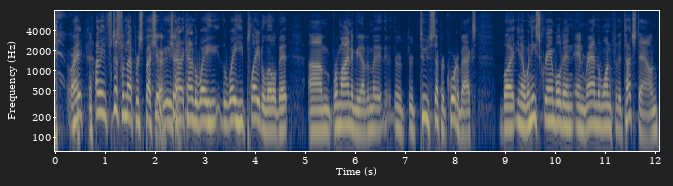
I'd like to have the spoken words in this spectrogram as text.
right? I mean, just from that perspective, Sure, sure. Kind, of, kind of the way he the way he played a little bit um, reminded me of him. Uh, They're they're two separate quarterbacks, but you know, when he scrambled and and ran the one for the touchdown,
